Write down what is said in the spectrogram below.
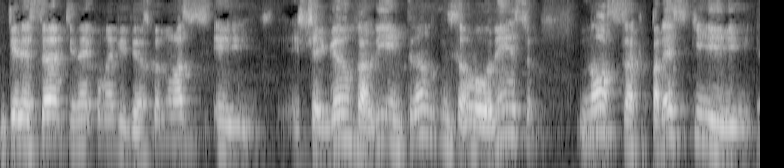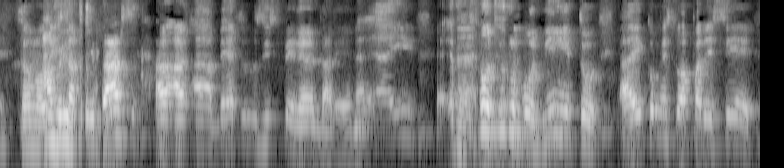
Interessante, né? Como é de Deus. Quando nós eh, chegamos ali, entramos em São Lourenço, nossa, parece que São Lourenço está com o braço aberto nos esperando ali, né? Aí é. ficou tudo bonito, aí começou a aparecer.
